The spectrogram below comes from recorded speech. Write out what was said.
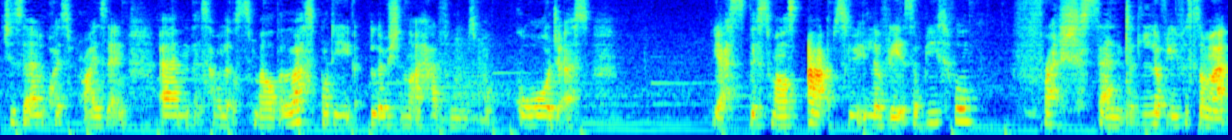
which is um, quite surprising. Um, let's have a little smell. The last body lotion that I had from them was gorgeous. Yes, this smells absolutely lovely. It's a beautiful fresh scent, lovely for summer.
